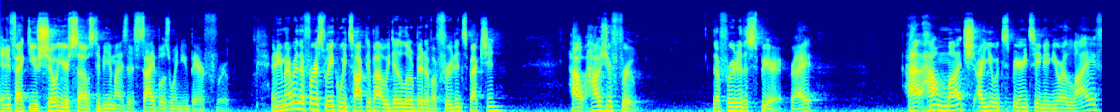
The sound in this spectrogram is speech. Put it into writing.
and in fact, you show yourselves to be my disciples when you bear fruit. And you remember the first week we talked about, we did a little bit of a fruit inspection? How, how's your fruit? the fruit of the Spirit, right? How, how much are you experiencing in your life,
